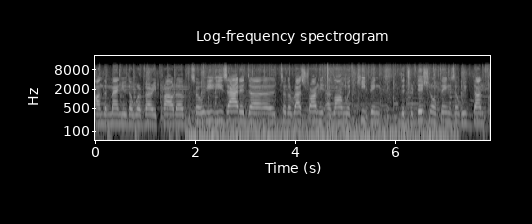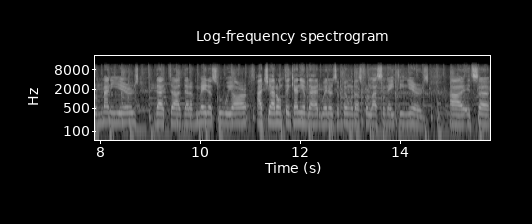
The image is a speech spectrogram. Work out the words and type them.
on the menu that we're very proud of. So he, he's added uh, to the restaurant, he, along with keeping the traditional things that we've done for many years that that have made us who we are. Actually, I don't think any of the head waiters have been with us for less than 18 years. Uh, it's a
